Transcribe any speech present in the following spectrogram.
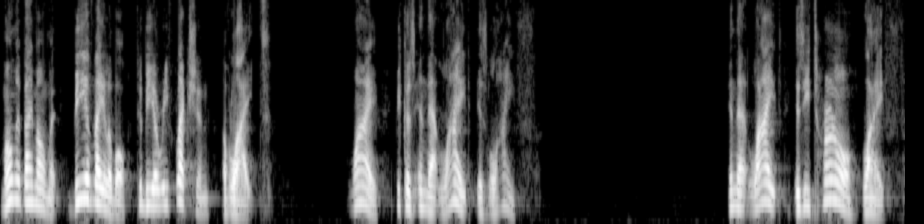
moment by moment, be available to be a reflection of light. Why? Because in that light is life. In that light is eternal life.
